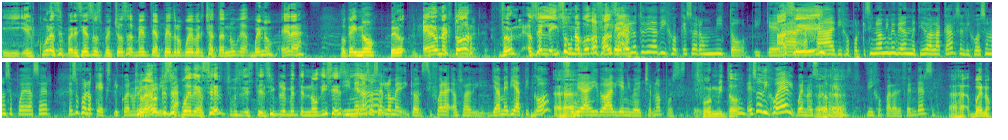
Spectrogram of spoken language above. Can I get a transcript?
y el cura se parecía sospechosamente a Pedro Weber Chatanuga. Bueno, era. Ok, no, pero era un actor. Fue un- o sea, le hizo una boda falsa. Pero el otro día dijo que eso era un mito y que era, ¿Ah, sí? ajá, dijo, porque si no a mí me hubieran metido a la cárcel, dijo, eso no se puede hacer. Eso fue lo que explicó en una Claro que entrevista. se puede hacer, pues, este, simplemente no dices. Y menos ya. hacerlo si fuera, o sea, ya mediático, Ajá. si hubiera ido alguien y hubiera dicho, no, pues este, ¿Fue un mito? eso dijo él. Bueno, eso es lo que dijo para defenderse. Ajá, bueno,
